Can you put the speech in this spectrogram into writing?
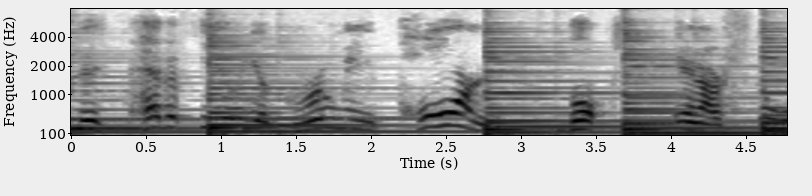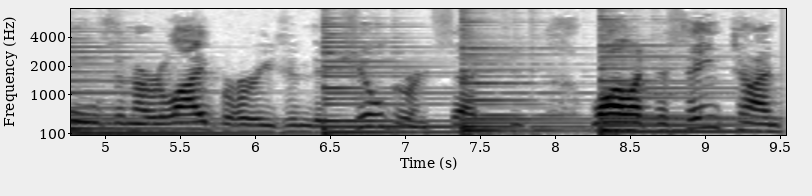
the pedophilia grooming porn books in our schools and our libraries in the children's sections, while at the same time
